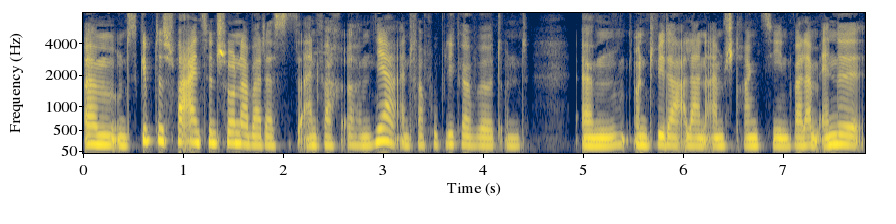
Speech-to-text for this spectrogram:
Ähm, und es gibt es vereinzelt schon, aber dass es einfach, ähm, ja, einfach publiker wird und, ähm, und wir da alle an einem Strang ziehen. Weil am Ende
